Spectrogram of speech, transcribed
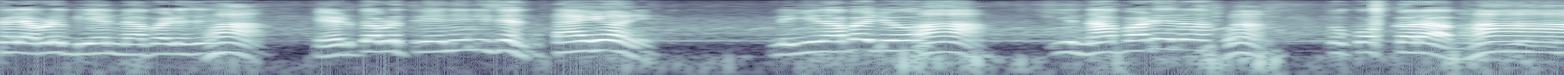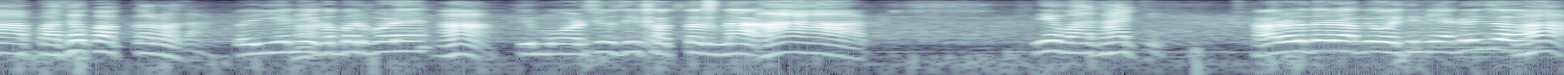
ખાલી આપણે બેન ના પાડે છે? હેડ તો આપણે ત્રણની છે ને. એટલે ઈયન આ પાડ્યો હા. ઈ ના પાડે ને તો કોક કરા હા પાછો કોક કરો તો ઈયન ખબર પડે હા. કે માણસો સી ખતરનાક. હા એ વાત સાચી. હારો દર આપણે ઓથી નીકળી જો હા.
